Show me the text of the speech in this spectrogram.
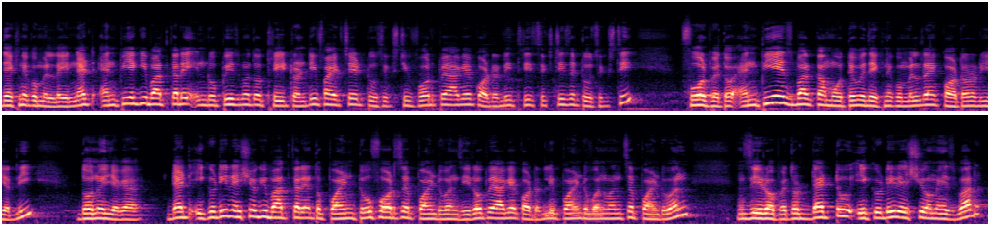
देखने को मिल रही नेट एनपीए की बात करें इन रुपीज़ में तो 325 से 264 पे आ गया क्वार्टरली 360 से 264 पे। तो एनपीए इस बार कम होते हुए देखने को मिल रहे हैं क्वार्टर और ईयरली दोनों ही जगह। डेट इक्विटी रेशियो की बात करें तो पॉइंट टू फोर से पॉइंट वन ज़ीरो पे आ गया क्वार्टरली पॉइंट वन वन से पॉइंट वन ज़ीरो पे। तो डेट टू इक्विटी रेशियो में इस बार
